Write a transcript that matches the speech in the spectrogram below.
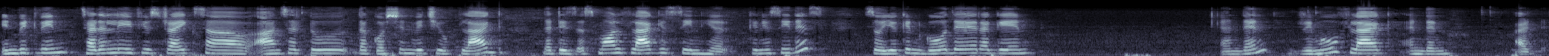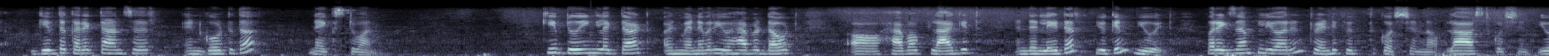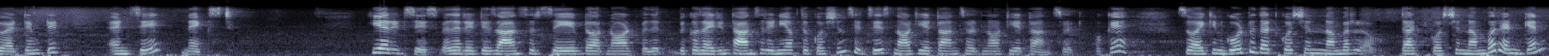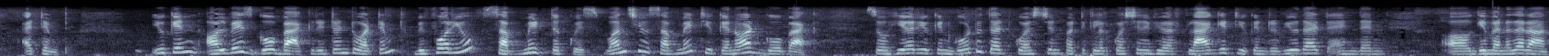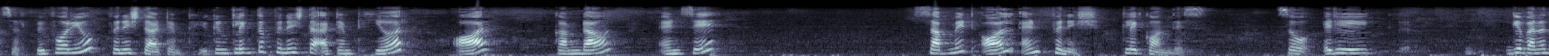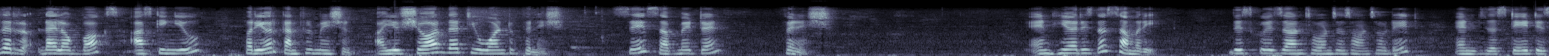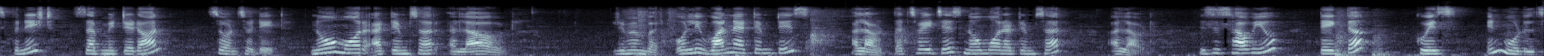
In between suddenly if you strike some answer to the question which you flagged that is a small flag is seen here. Can you see this? So you can go there again. And then remove flag and then give the correct answer and go to the next one. Keep doing like that and whenever you have a doubt uh, have a flag it and then later you can view it. For example you are in 25th question now last question. You attempt it and say next. Here it says whether it is answer saved or not whether because I didn't answer any of the questions it says not yet answered not yet answered okay? So I can go to that question number that question number and can attempt you can always go back return to attempt before you submit the quiz. Once you submit you cannot go back. So here you can go to that question particular question. If you are flag it you can review that and then uh, give another answer. Before you finish the attempt you can click the finish the attempt here or come down and say submit all and finish. Click on this. So it will give another dialog box asking you for your confirmation. Are you sure that you want to finish? Say submit and finish. And here is the summary. This quiz on so and so so and so date and the state is finished submitted on so and so date. No more attempts are allowed. Remember only one attempt is allowed. That's why it says no more attempts are allowed. This is how you take the quiz in Moodle.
